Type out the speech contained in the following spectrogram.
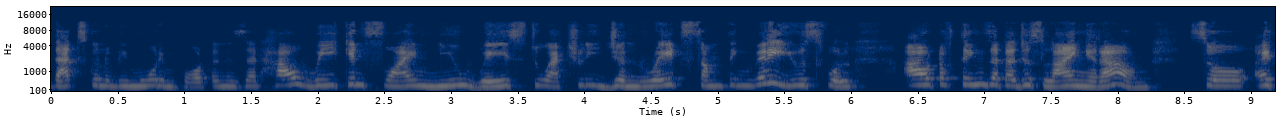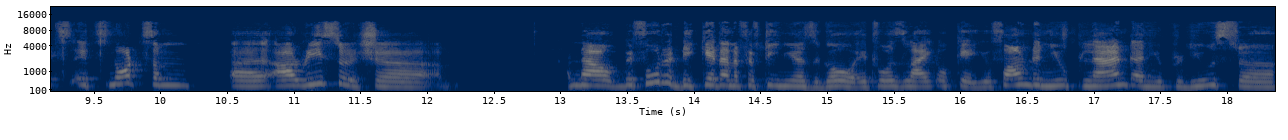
that's going to be more important is that how we can find new ways to actually generate something very useful out of things that are just lying around. So it's it's not some uh, our research uh, now before a decade and a 15 years ago it was like okay you found a new plant and you produced uh,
